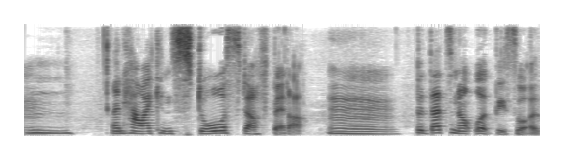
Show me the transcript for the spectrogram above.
Hmm. And how I can store stuff better. Mm. But that's not what this was.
